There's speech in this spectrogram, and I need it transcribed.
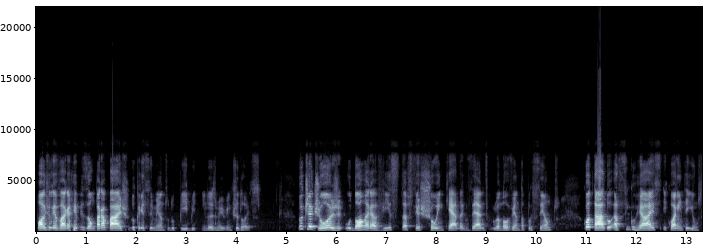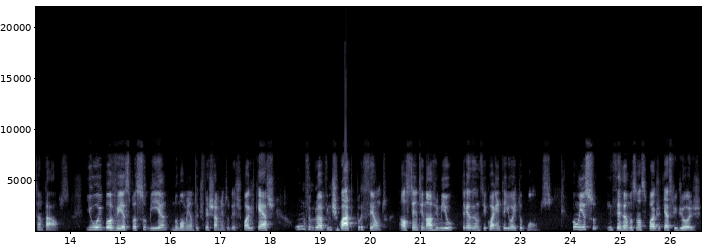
pode levar a revisão para baixo do crescimento do PIB em 2022. No dia de hoje, o dólar à vista fechou em queda de 0,90%, cotado a R$ 5,41 e o Ibovespa subia, no momento de fechamento deste podcast, 1,24%, aos 109.348 pontos. Com isso, encerramos nosso podcast de hoje.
